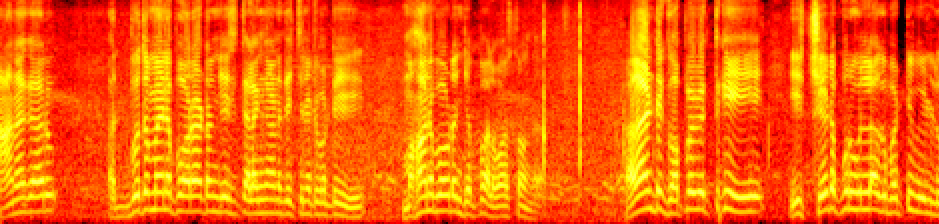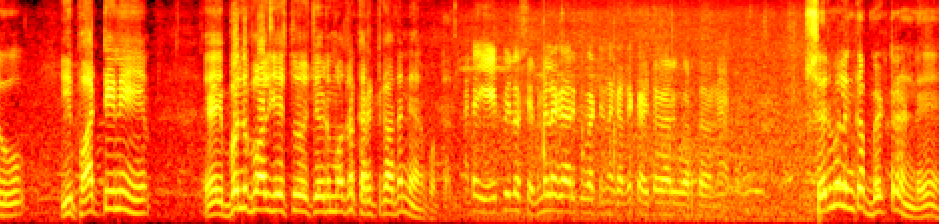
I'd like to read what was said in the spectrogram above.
నాన్నగారు అద్భుతమైన పోరాటం చేసి తెలంగాణ తెచ్చినటువంటి మహానుభావుడు అని చెప్పాలి వాస్తవంగా. అలాంటి గొప్ప వ్యక్తికి ఈ చీడ పురుగుల్లాగా బట్టి వీళ్ళు ఈ పార్టీని ఇబ్బంది పాలు చేస్తూ చేయడం మాత్రం కరెక్ట్ కాదని నేను అనుకుంటాను. అంటే ఏపీలో షర్మిల గారికి పట్టిన కథ కవిత గారికి పడతామని షర్మిల ఇంకా బెటర్ అండి.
